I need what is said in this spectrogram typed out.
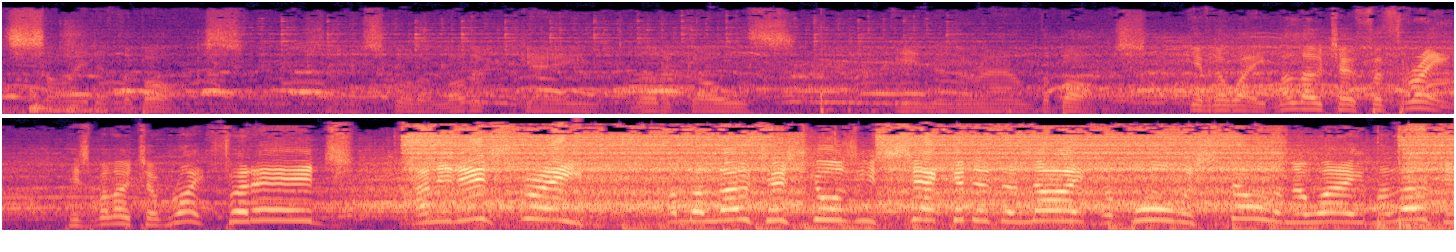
inside of the box. So they've scored a lot of game, a lot of goals in and around the box. Given away, Moloto for three. Here's Moloto right footed, and it is three. And Moloto scores his second of the night. The ball was stolen away. Moloto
